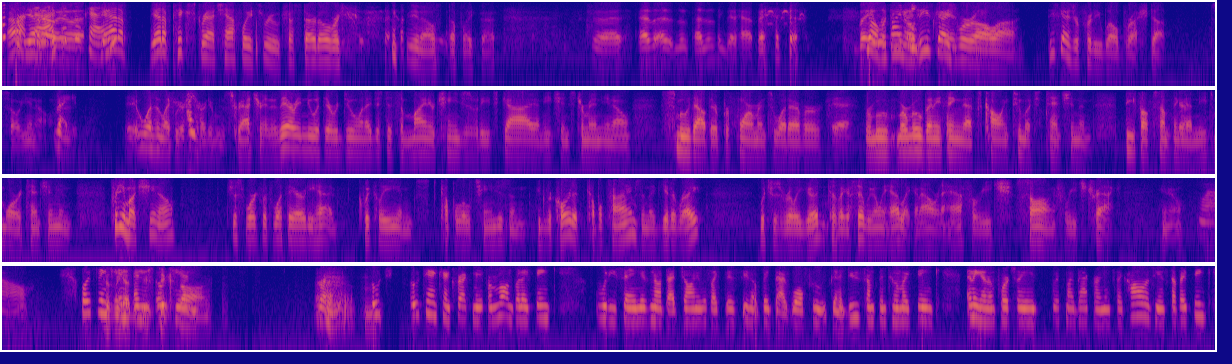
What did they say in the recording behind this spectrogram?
Oh, not yeah, bad. no, That's no, okay. You had a you had a pick scratch halfway through. Try to start over. you know, stuff like that. Uh, I, I, don't- I don't think that happened. but no, but you know, these guys were all uh these guys were pretty well brushed up. So you know, right. it wasn't like we were I- starting from scratch or anything. They already knew what they were doing. I just did some minor changes with each guy on each instrument. You know, smooth out their performance, whatever. Yeah. remove remove anything that's calling too much attention and beef up something Sure. that needs more attention and pretty much you know just worked with what they already had quickly and just a couple little changes and we'd record it a couple times and they'd get it right which was really good because, like I said, we only had like an hour and a half for each song for each track. You know, Wow. Well, I think we and, had to do six Otan, songs. Right. Hmm? Otan can correct me if I'm wrong, but I think what he's saying is not that Johnny was like this, you know, big bad wolf who was going to do something to him. I think, and again, unfortunately, with my background in psychology and stuff, I think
